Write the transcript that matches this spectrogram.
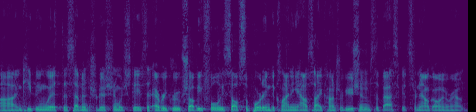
Uh, in keeping with the seventh tradition, which states that every group shall be fully self supporting, declining outside contributions, the baskets are now going around.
